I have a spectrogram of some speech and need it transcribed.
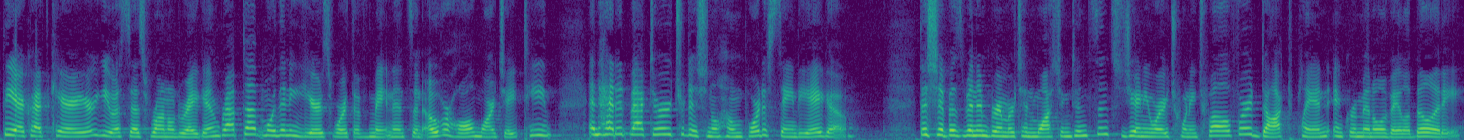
The aircraft carrier USS Ronald Reagan wrapped up more than a year's worth of maintenance and overhaul March 18th and headed back to her traditional home port of San Diego. The ship has been in Bremerton, Washington since January 2012 for a docked planned incremental availability.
